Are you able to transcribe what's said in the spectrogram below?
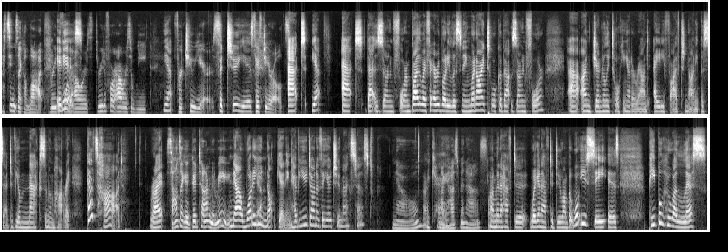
That seems like a lot. Three to It four is. hours. Three to four hours a week Yeah, for two years. for two years. Fifty year olds. at yeah at that zone four and by the way for everybody listening when i talk about zone four uh, i'm generally talking at around 85 to 90 percent of your maximum heart rate that's hard right Sounds like a good time to me. now what are you not getting have you done a vo2 max test No. okay My husband has. I'm going to have to, we're going to have to do one. But what you see is people who are less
